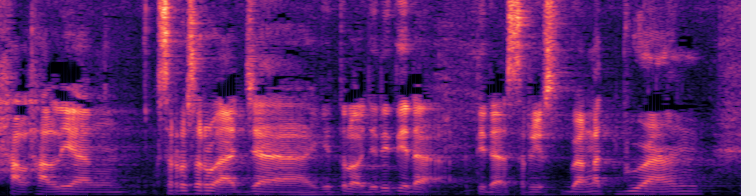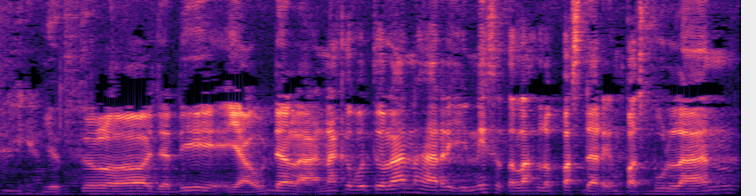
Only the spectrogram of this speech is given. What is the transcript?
hal-hal yang seru-seru aja gitu loh. Jadi tidak tidak serius banget buang Iya. gitu loh. Jadi ya udahlah. Nah kebetulan hari ini setelah lepas dari empat bulan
